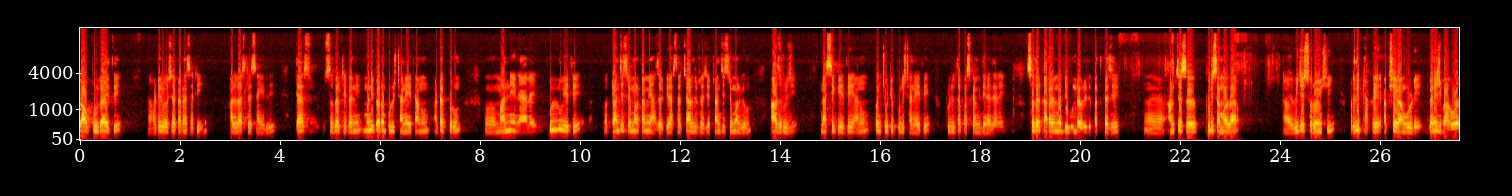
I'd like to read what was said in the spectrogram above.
गाव पुलगा येथे हॉटेल व्यवसाय करण्यासाठी आलेला असल्याचे सांगितले. त्यास सदर ठिकाणी मणिकरण पोलीस ठाणे येथे आणून अटक करून मान्य न्यायालय कुल्लू येथे ट्रान्झिट रिमांड कामी हजर केले असता चार दिवसाचे ट्रान्झिट रिमांड घेऊन आज रोजी नाशिक येथे आणून पंचवटी पोलीस ठाणे येथे पुढील तपास कामी देण्यात आले. सदर कारवाईमध्ये गुंडाविरोधी पथकाचे आमच्यासह पोलीस अंमलदार विजय सूर्यवंशी प्रदीप ठाकरे अक्षय गांगुर्डे गणेश भागवत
